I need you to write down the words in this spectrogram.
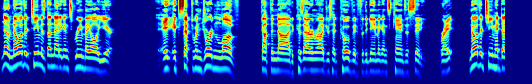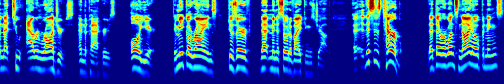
No, no other team has done that against Green Bay all year. except when Jordan Love got the nod because Aaron Rodgers had COVID for the game against Kansas City, right? No other team had done that to Aaron Rodgers and the Packers all year. DeMeco Ryans deserved that Minnesota Vikings job. Uh, this is terrible that there were once nine openings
